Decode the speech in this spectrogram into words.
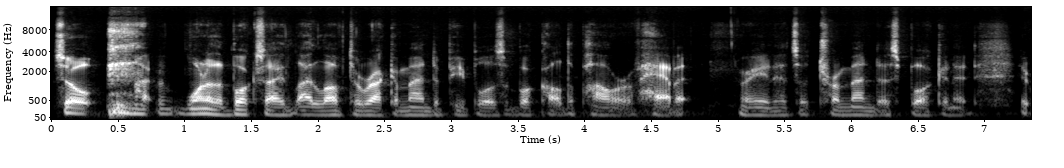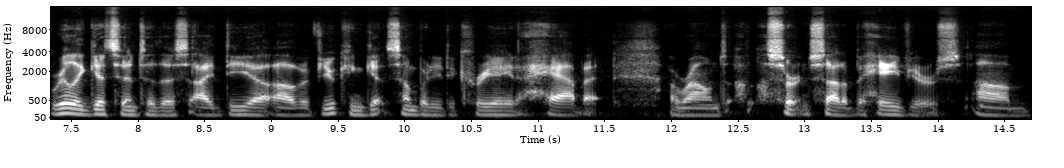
So, one of the books I, I love to recommend to people is a book called The Power of Habit right? It's a tremendous book, and it it really gets into this idea of if you can get somebody to create a habit around a certain set of behaviors, um,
